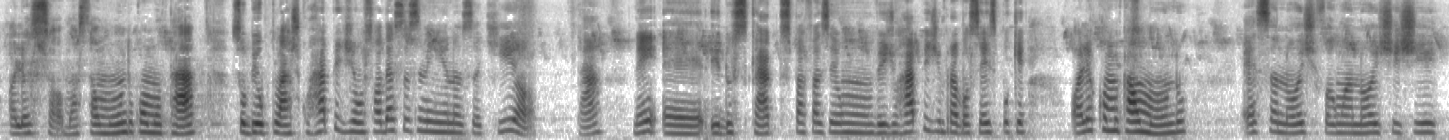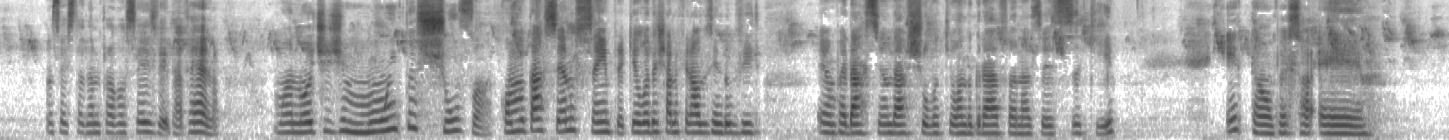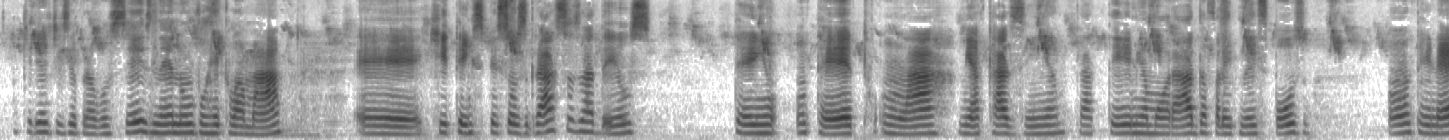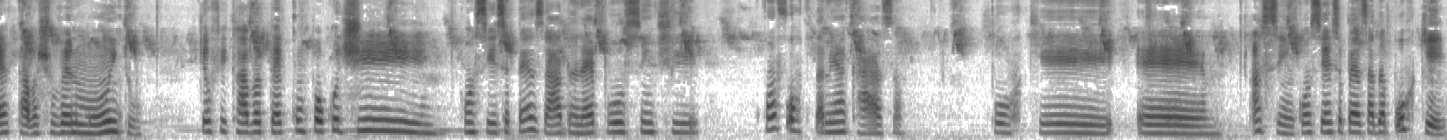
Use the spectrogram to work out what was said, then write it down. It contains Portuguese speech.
Olha só, mostrar o mundo como tá. Subiu o plástico rapidinho, só dessas meninas aqui, ó, tá? Nem, é, e dos cactos para fazer um vídeo rapidinho para vocês, porque olha como tá o mundo. Essa noite foi uma noite de... Não sei se tá dando para vocês verem, tá vendo? Uma noite de muita chuva, como tá sendo sempre. Aqui eu vou deixar no finalzinho do vídeo é um pedacinho da chuva que eu ando gravando às vezes aqui. Então, pessoal, é... Eu queria dizer para vocês, né, não vou reclamar, é... que tem pessoas, graças a Deus, tenho um teto, um lar, minha casinha para ter minha morada. Falei pro meu esposo ontem, né, tava chovendo muito que eu ficava até com um pouco de consciência pesada, né? Por sentir conforto da minha casa. Porque, é, assim, consciência pesada por quê?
